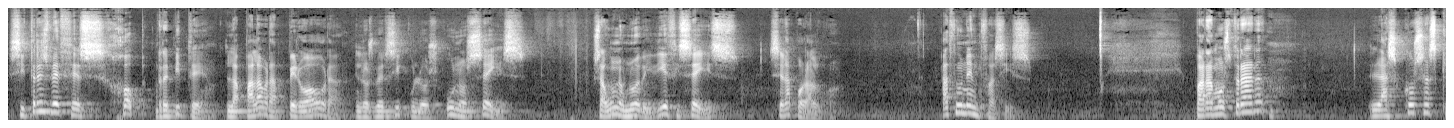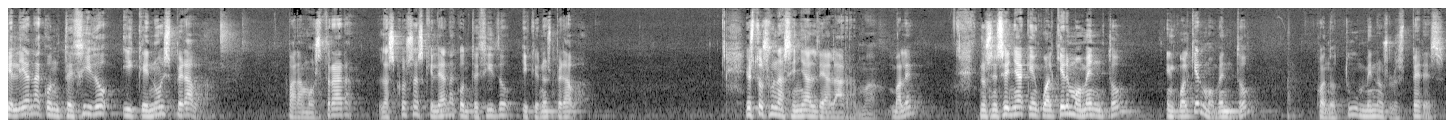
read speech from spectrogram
Si tres veces Job repite la palabra pero ahora en los versículos 1, 6, o sea, 1, 9 y 16, será por algo. Hace un énfasis para mostrar las cosas que le han acontecido y que no esperaba, para mostrar las cosas que le han acontecido y que no esperaba. Esto es una señal de alarma, ¿vale? Nos enseña que en cualquier momento, en cualquier momento, cuando tú menos lo esperes,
